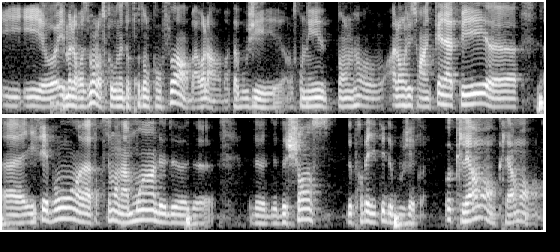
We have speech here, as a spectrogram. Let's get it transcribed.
Et, et, et malheureusement, lorsqu'on est trop dans le confort, bah voilà, on va pas bouger. Lorsqu'on est dans, allongé sur un canapé, il fait bon, forcément on a moins de, de, de, de, de, de chance, de probabilité de bouger. Quoi. Oh, clairement, clairement.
